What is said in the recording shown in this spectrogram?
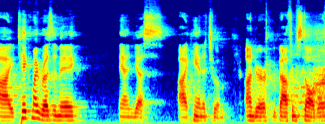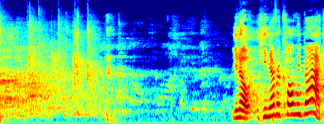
I take my resume, and yes, I hand it to him under the bathroom stall door. you know, he never called me back.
